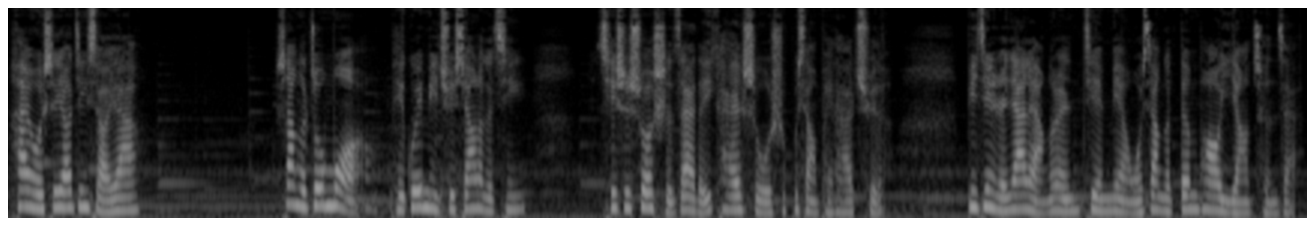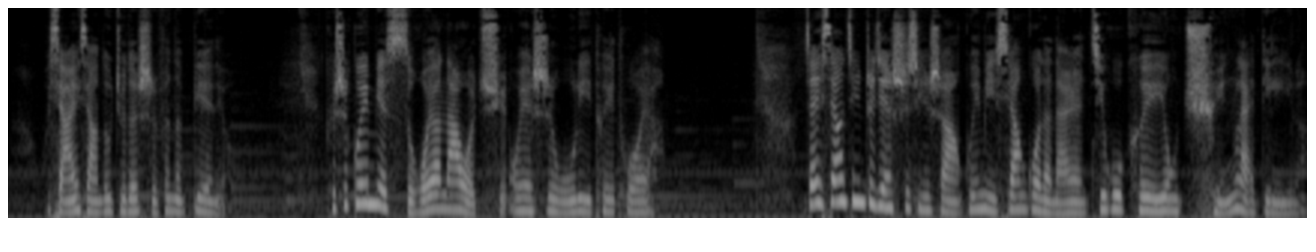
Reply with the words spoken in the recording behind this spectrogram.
嗨，我是妖精小丫。上个周末陪闺蜜去相了个亲，其实说实在的，一开始我是不想陪她去的，毕竟人家两个人见面，我像个灯泡一样存在，我想一想都觉得十分的别扭。可是闺蜜死活要拉我去，我也是无力推脱呀。在相亲这件事情上，闺蜜相过的男人几乎可以用群来定义了。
